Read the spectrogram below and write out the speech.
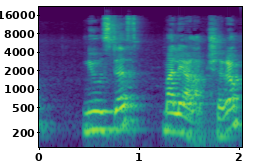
News desk Malayalaksharam.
